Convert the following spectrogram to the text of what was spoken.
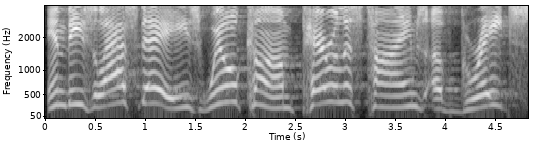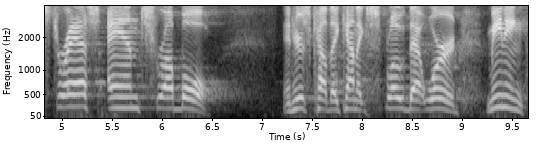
In these last days will come perilous times of great stress and trouble. And here's how they kind of explode that word, meaning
